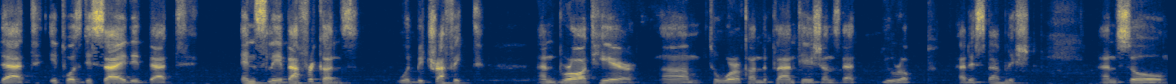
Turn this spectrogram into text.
that it was decided that enslaved Africans would be trafficked and brought here um, to work on the plantations that Europe had established. And so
